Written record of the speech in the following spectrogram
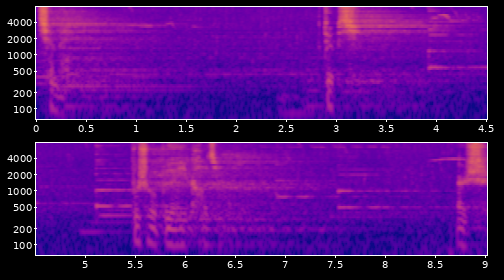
千梅，对不起，不是我不愿意靠近你，而是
